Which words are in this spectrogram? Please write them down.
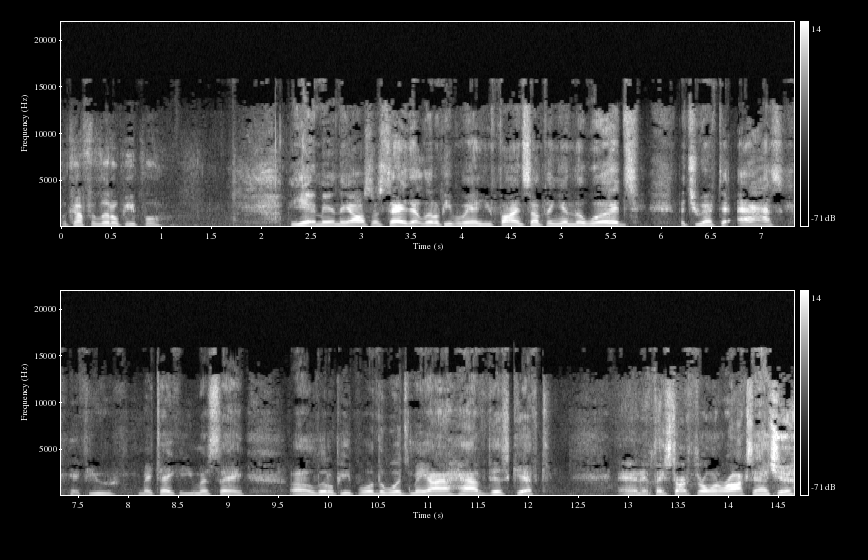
Look out for little people. Yeah, man. They also say that little people, man, you find something in the woods that you have to ask if you may take it. You must say, uh, little people of the woods, may I have this gift? And if they start throwing rocks at you,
